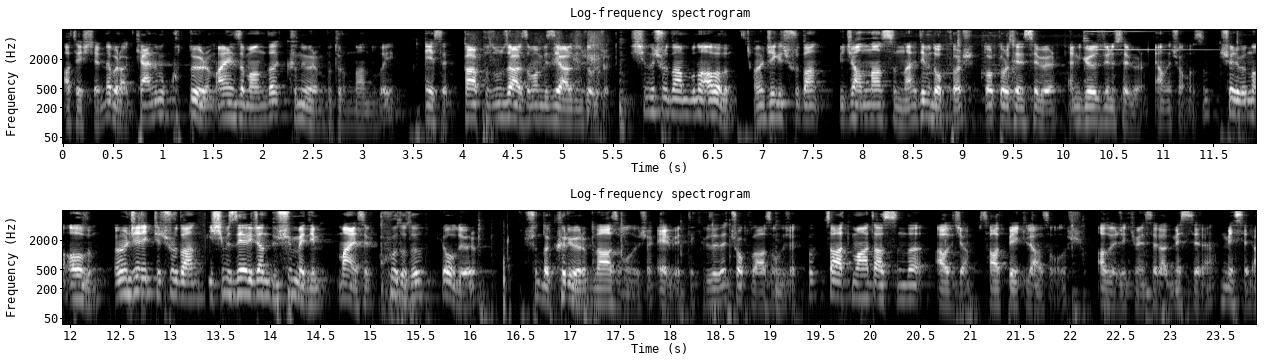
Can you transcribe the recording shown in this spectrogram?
ateşlerinde bıraktık. Kendimi kutluyorum. Aynı zamanda kınıyorum bu durumdan dolayı. Neyse karpuzumuz her zaman bize yardımcı olacak. Şimdi şuradan bunu alalım. Öncelikle şuradan bir canlansınlar. Değil mi doktor? Doktor seni seviyorum. Yani gözlüğünü seviyorum. Yanlış olmasın. Şöyle bunu alalım. Öncelikle şuradan işimize yarayacağını düşünmediğim maalesef hududu yolluyorum. Şunu da kırıyorum. Lazım olacak. Elbette ki bize de çok lazım olacak bu. Saat maat aslında alacağım. Saat belki lazım olur. Az önceki mesela mesela mesela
